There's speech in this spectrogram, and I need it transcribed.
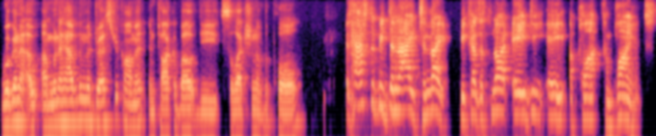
We're gonna. Uh, I'm gonna have them address your comment and talk about the selection of the pole. It has to be denied tonight because it's not ADA compliance.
